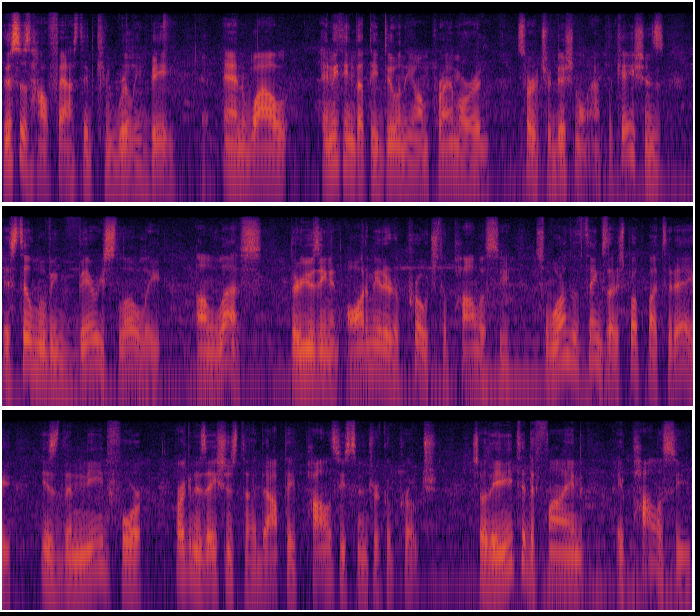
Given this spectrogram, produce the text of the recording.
this is how fast it can really be. Yeah. And while anything that they do in the on-prem or in sort of traditional applications is still moving very slowly unless they're using an automated approach to policy. So one of the things that I spoke about today is the need for organizations to adopt a policy-centric approach. So they need to define a policy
